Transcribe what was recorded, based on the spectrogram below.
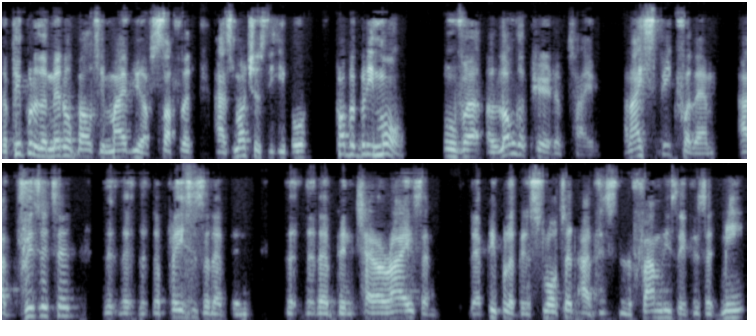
The people of the Middle Belt, in my view, have suffered as much as the Igbo, probably more, over a longer period of time. And I speak for them. I've visited the, the, the places that have been that, that have been terrorized and their people have been slaughtered. I've visited the families, they visit me.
